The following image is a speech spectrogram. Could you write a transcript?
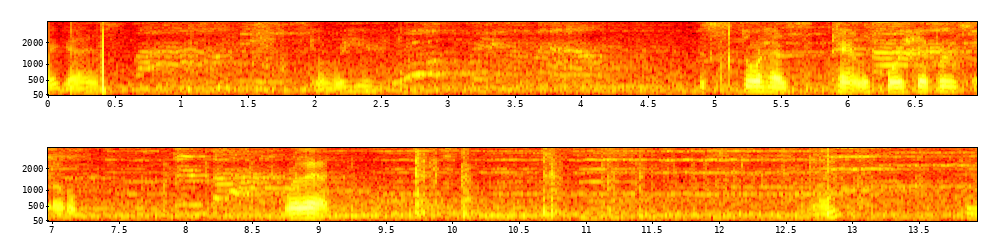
Alright guys, let's go over here. This store has apparently four shippers, so where that? One, two,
